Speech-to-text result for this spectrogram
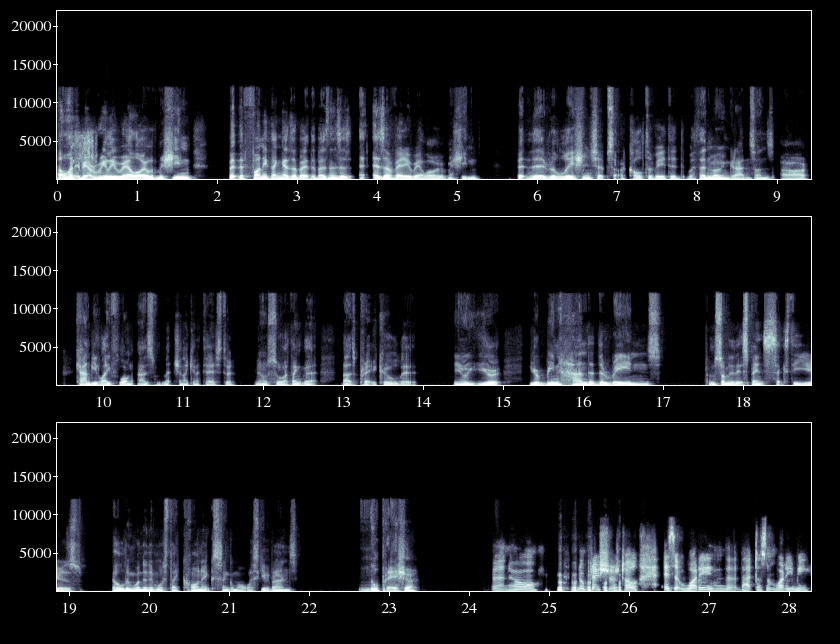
I want to be a really well oiled machine. But the funny thing is about the business is it is a very well oiled machine, but the relationships that are cultivated within William Grant and Sons are can be lifelong, as Mitch and I can attest to. You know, so I think that that's pretty cool that you know you're you're being handed the reins from somebody that spent 60 years building one of the most iconic single malt whiskey brands. No pressure. I know. No pressure at all. Is it worrying that that doesn't worry me?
